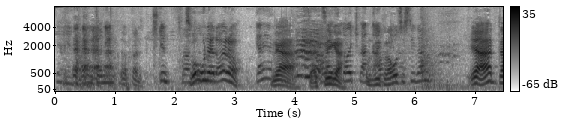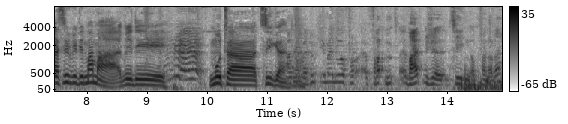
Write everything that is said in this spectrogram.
Ja. Stimmt. 200 Euro. Ja, ja. Ja, der Deutschland Und wie groß ist die dann? Ja, das ist wie die Mama, wie die Mutter Ziege. Also man tut immer nur weibliche Ziegen opfern, oder?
